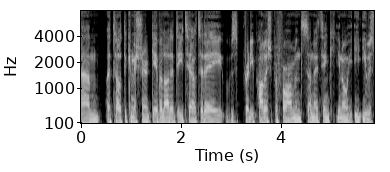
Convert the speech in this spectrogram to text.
Um, I thought the commissioner gave a lot of detail today. It was pretty polished performance, and I think you know he, he was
